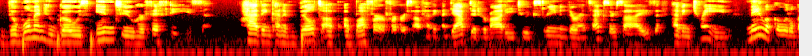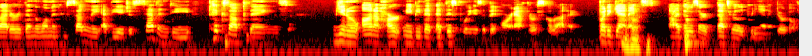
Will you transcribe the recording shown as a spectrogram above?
the woman who goes into her 50s having kind of built up a buffer for herself, having adapted her body to extreme endurance exercise, having trained, may look a little better than the woman who suddenly, at the age of 70, picks up things, you know, on a heart maybe that at this point is a bit more atherosclerotic. But again, uh-huh. it's uh, those are that's really pretty anecdotal.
